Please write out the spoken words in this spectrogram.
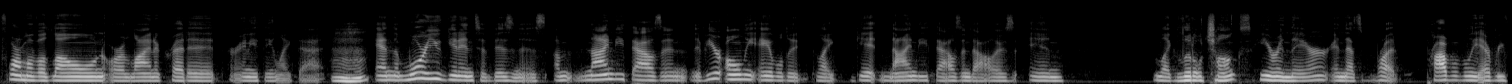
form of a loan or a line of credit or anything like that. Mm-hmm. And the more you get into business, um, ninety thousand. If you're only able to like get ninety thousand dollars in like little chunks here and there, and that's what probably every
